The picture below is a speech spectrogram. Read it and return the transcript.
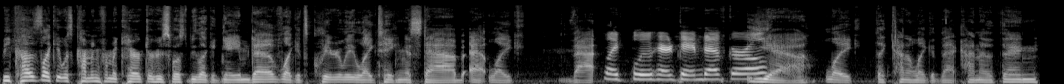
because like it was coming from a character who's supposed to be like a game dev, like it's clearly like taking a stab at like that. Like blue haired game dev girl. Yeah, like like kind of like that kind of thing.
